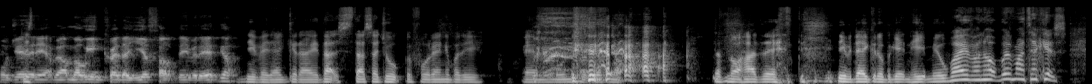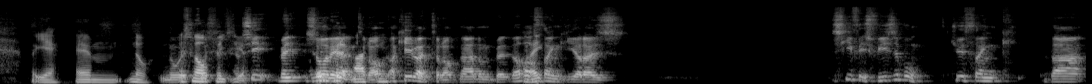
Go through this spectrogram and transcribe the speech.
will generate about a million quid a year for David Edgar. David Edgar, aye. that's that's a joke before anybody um, moans that they've, not, they've not had the David Edgar will be getting hate mail. Why have I not? Where's my tickets? But yeah, um, no, No it's not. exclusives. See, but sorry put to it interrupt. I keep interrupting Adam, but the other Right. thing here is see if it's feasible. Do you think that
